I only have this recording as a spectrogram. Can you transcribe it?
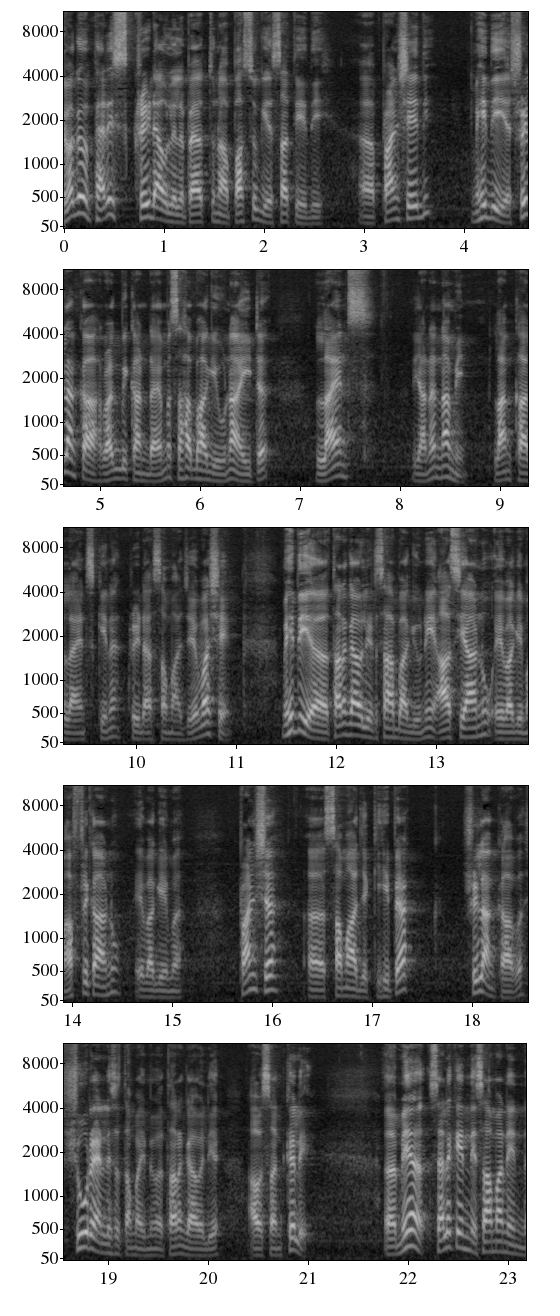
එවගේම පැරිස් ක්‍රීඩාවලල පැවැත්වුණා පසුගිය සතියේදී ප්‍රංශයේදී මෙහිදී ශ්‍රී ලංකා රග්බි කණ්ඩායම සහභාගී වුණා ඊට ලයන්ස් යන නමින් ලංකා ලයන්ස් කියන ක්‍රීඩා සමාජය වශයෙන්. මෙහිදී තරගාවලියට සහභාගී වුණේ ආසියානු, ඒ වගේම අප්‍රිකානු, ඒ වගේම ප්‍රංශ සමාජ කිහිපයක් ශ්‍රී ලංකාව ශූරයන් ලෙස තමයි මෙම තරගාවලිය අවසන් කළේ. මෙය සැලකෙන්නේ සාමාන්‍යයෙන්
